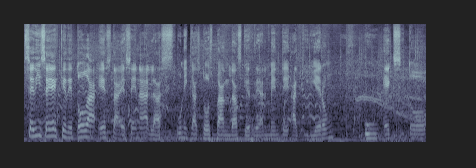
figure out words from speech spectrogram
se dice es que de toda esta escena, las únicas dos bandas que realmente adquirieron un éxito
